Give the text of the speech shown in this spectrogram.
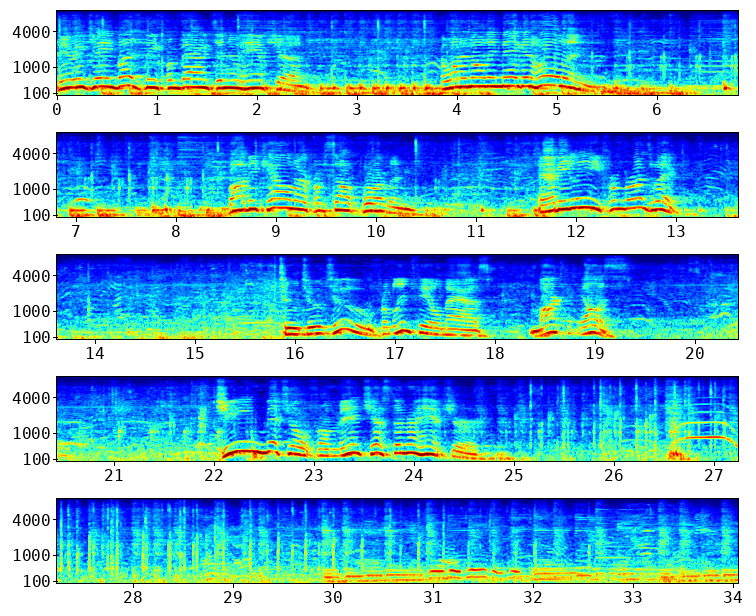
Mary Jane Busby from Barrington, New Hampshire. The one and only Megan Holden. Bobby Kellner from South Portland. Abby Lee from Brunswick. 222 from Lynnfield, Mass. Mark Ellis. Gene Mitchell from Manchester, New Hampshire.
